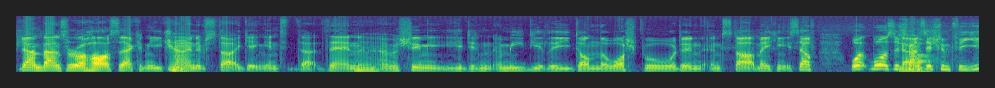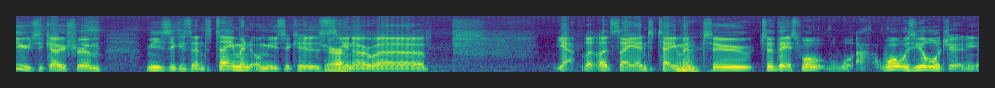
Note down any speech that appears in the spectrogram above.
jam bands for a hot second. You kind mm. of started getting into that. Then mm. I'm assuming you didn't immediately don the washboard and, and start making it yourself. What, what was the no. transition for you to go from music as entertainment or music as sure. you know uh, yeah, let, us say entertainment to to this. What what was your journey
